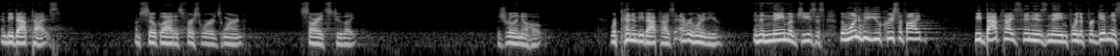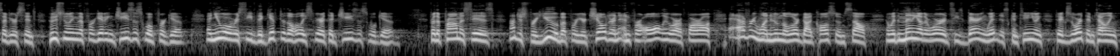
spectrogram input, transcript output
and be baptized I'm so glad his first words weren't, sorry, it's too late. There's really no hope. Repent and be baptized, every one of you, in the name of Jesus, the one who you crucified. Be baptized in his name for the forgiveness of your sins. Who's doing the forgiving? Jesus will forgive. And you will receive the gift of the Holy Spirit that Jesus will give. For the promise is not just for you, but for your children and for all who are far off, everyone whom the Lord God calls to himself. And with many other words, he's bearing witness, continuing to exhort them, telling,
